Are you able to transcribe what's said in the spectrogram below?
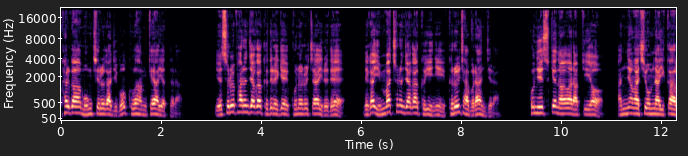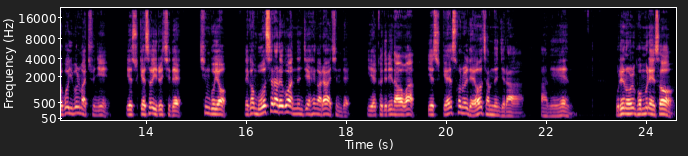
칼과 몽치를 가지고 그와 함께 하였더라. 예수를 파는 자가 그들에게 군어를 짜 이르되 내가 입 맞추는 자가 그이니 그를 잡으라 한지라. 곧 예수께 나와 랍기여 안녕하시옵나이까 하고 입을 맞추니 예수께서 이르시되 친구여 내가 무엇을 하려고 왔는지 행하라 하신대 이에 그들이 나와 예수께 손을 내어 잡는지라. 아멘. 우리는 오늘 본문에서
